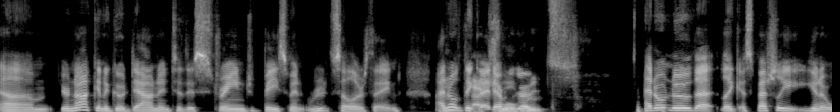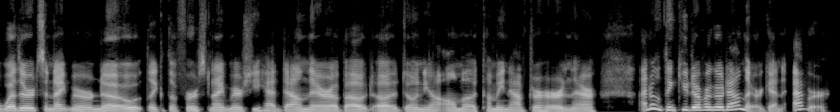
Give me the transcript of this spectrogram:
um, you're not going to go down into this strange basement root cellar thing. I don't think I'd ever go. Roots. I don't know that, like, especially you know whether it's a nightmare or no. Like the first nightmare she had down there about uh, Doña Alma coming after her in there. I don't think you'd ever go down there again, ever.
